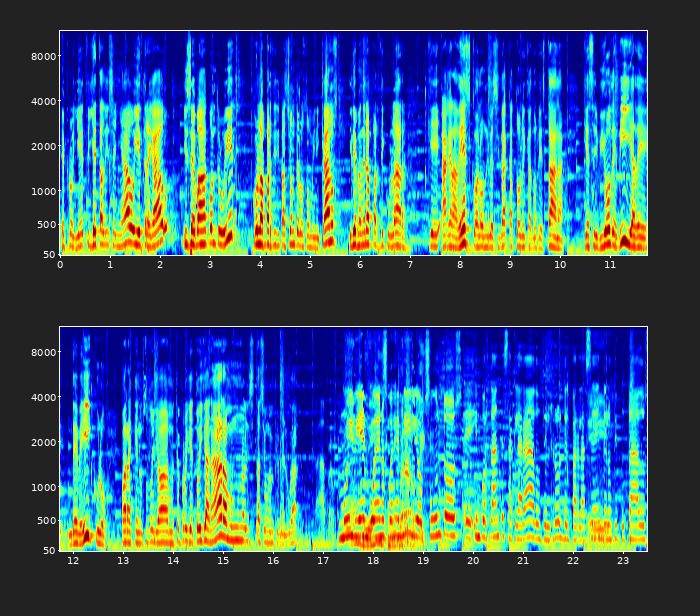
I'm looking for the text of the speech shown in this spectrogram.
el proyecto. Ya está diseñado y entregado y se va a construir con la participación de los dominicanos y de manera particular que agradezco a la Universidad Católica Nordestana que sirvió de vía, de, de vehículo para que nosotros lleváramos este proyecto y ganáramos una licitación en primer lugar. Ah, Muy bien, bueno, pues Emilio, puntos eh, importantes aclarados del rol del Parlacén, de los diputados,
